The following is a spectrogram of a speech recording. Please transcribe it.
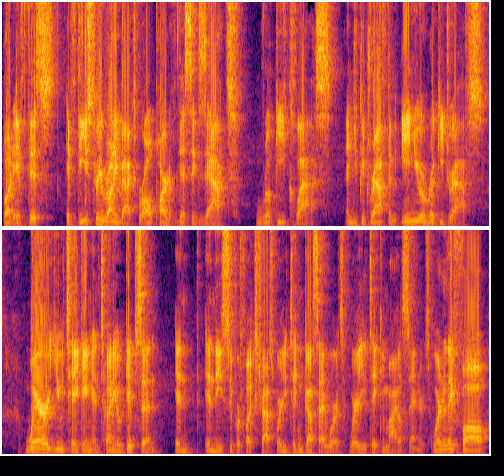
But if this, if these three running backs were all part of this exact rookie class, and you could draft them in your rookie drafts, where are you taking Antonio Gibson in in these super flex drafts? Where are you taking Gus Edwards? Where are you taking Miles Sanders? Where do they fall?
